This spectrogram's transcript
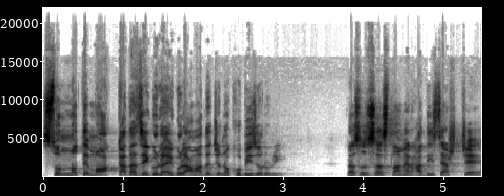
সুন্নতে মোয়াক্কাদা যেগুলো, এগুলো আমাদের জন্য খুবই জরুরি। রাসুল ইসলামের হাদিসে আসছে,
